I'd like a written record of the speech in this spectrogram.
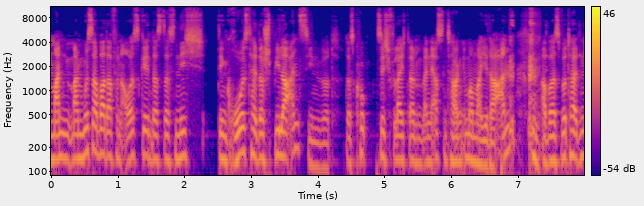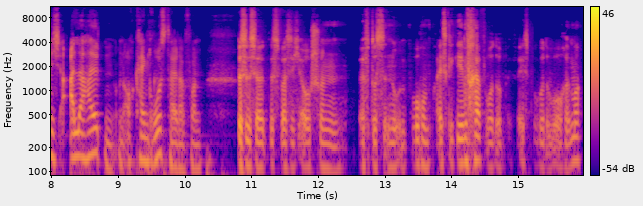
man, man muss aber davon ausgehen, dass das nicht den Großteil der Spieler anziehen wird. Das guckt sich vielleicht dann bei den ersten Tagen immer mal jeder an, aber es wird halt nicht alle halten und auch kein Großteil davon. Das ist ja das, was ich auch schon öfters nur im Forum preisgegeben habe oder bei Facebook oder wo auch immer.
